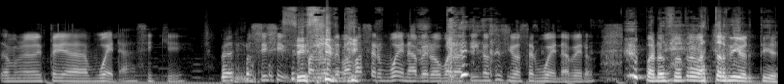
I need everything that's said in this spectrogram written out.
una historia buena, así que... Si Sí, para sí, los demás sí. va a ser buena, pero para ti no sé si va a ser buena, pero... Para nosotros va a estar divertido.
